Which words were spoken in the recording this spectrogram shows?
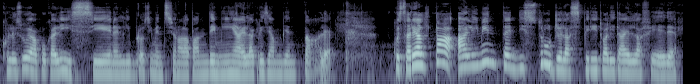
con le sue apocalissi, nel libro si menziona la pandemia e la crisi ambientale, questa realtà alimenta e distrugge la spiritualità e la fede.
